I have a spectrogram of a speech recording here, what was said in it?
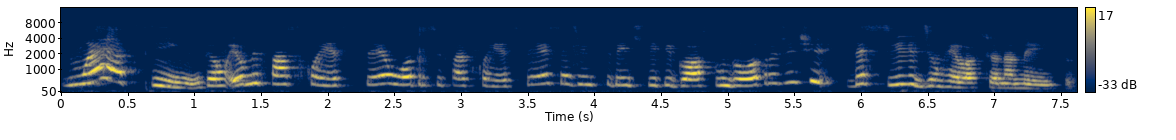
Não é assim. Então, eu me faço conhecer, o outro se faz conhecer. Se a gente se identifica e gosta um do outro, a gente decide um relacionamento.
